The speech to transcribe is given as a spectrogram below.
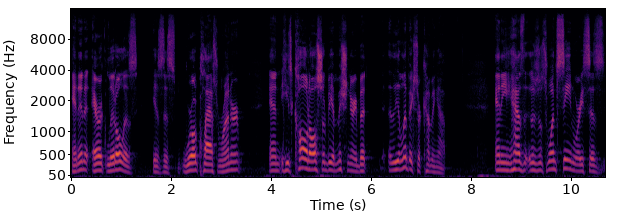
And in it, Eric Liddell is, is this world class runner and he's called also to be a missionary, but the Olympics are coming up. And he has, there's this one scene where he says,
